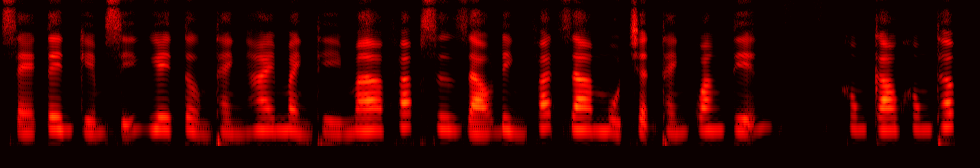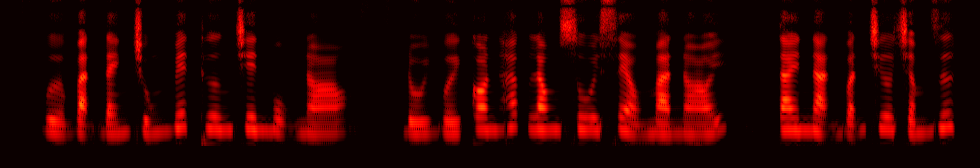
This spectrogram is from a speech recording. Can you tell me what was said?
xé tên kiếm sĩ ghê tởm thành hai mảnh thì ma pháp sư giáo đình phát ra một trận thánh quang tiễn. Không cao không thấp, vừa vặn đánh trúng vết thương trên bụng nó. Đối với con hắc long xui xẻo mà nói, tai nạn vẫn chưa chấm dứt,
